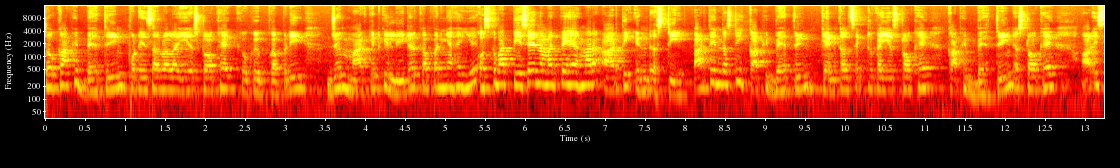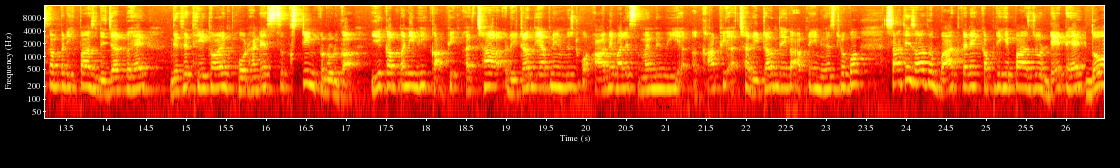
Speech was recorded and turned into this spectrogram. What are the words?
तो काफ़ी बेहतरीन पोटेंशियल वाला ये स्टॉक है, क्योंकि कंपनी जो मार्केट की लीडर कंपनियाँ हैं ये। उसके बाद तीसरे नंबर पे है हमारा आरती इंडस्ट्री आरती इंडस्ट्री काफ़ी बेहतरीन केमिकल सेक्टर का ये स्टॉक है, काफ़ी बेहतरीन स्टॉक है। और इस कंपनी के पास रिज़र्व है, जैसे three thousand four hundred sixteen crore का। ये कंपनी भी काफ़ी अच्छा रिटर्न दिया अपने इन्वेस्टर को। आने वाले समय में भी काफ़ी अच्छा रिटर्न देगा अपने इन्वेस्टर को। साथ ही साथ बात करें कंपनी के पास जो डेट है, दो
